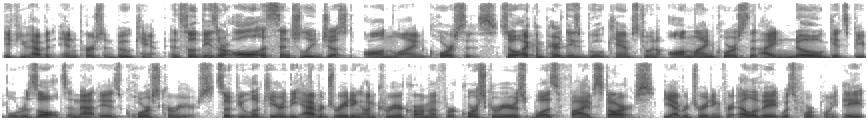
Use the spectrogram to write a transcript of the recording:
if you have an in-person boot camp. And so these are all essentially just online courses. So I compared these boot camps to an online course that I know gets people results, and that is Course Careers. So if you look here, the average rating on Career Karma for Course Careers was five stars. The average rating for Elevate was 4.8,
